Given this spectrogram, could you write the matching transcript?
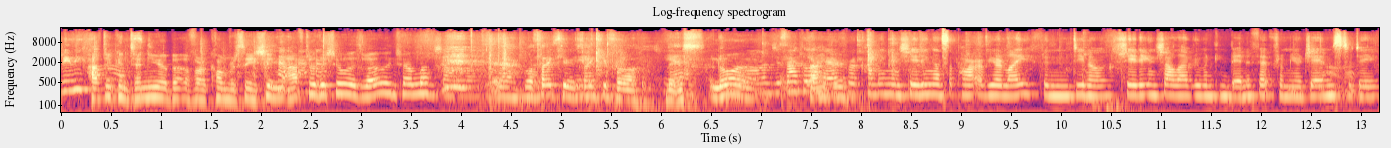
really have to continue a bit of our conversation after the show as well, inshallah. Inshallah. Yeah, well, thank you, thank you for this. No, Well, uh, Jazakallah Thank you. for coming and sharing us a part of your life and you know sharing inshallah everyone can benefit from your gems today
